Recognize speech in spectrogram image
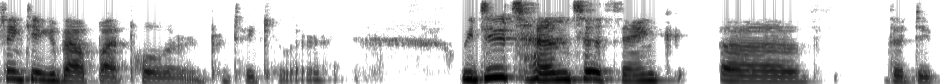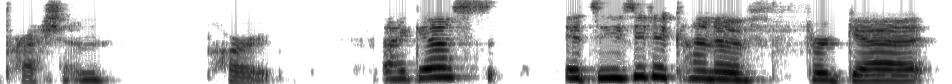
thinking about bipolar in particular, we do tend to think of the depression part. I guess it's easy to kind of forget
